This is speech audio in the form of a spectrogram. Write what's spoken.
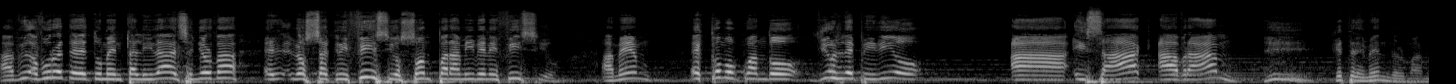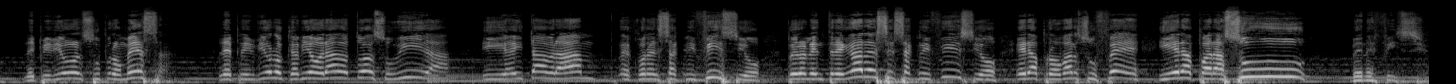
Abú- Abúrrete de tu mentalidad. El Señor va, los sacrificios son para mi beneficio. Amén. Es como cuando Dios le pidió a Isaac, a Abraham. Qué tremendo, hermano. Le pidió su promesa. Le pidió lo que había orado toda su vida. Y ahí está Abraham eh, con el sacrificio. Pero el entregar ese sacrificio era probar su fe y era para su beneficio.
